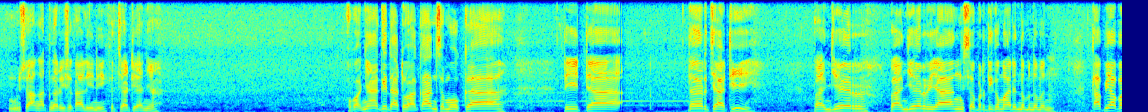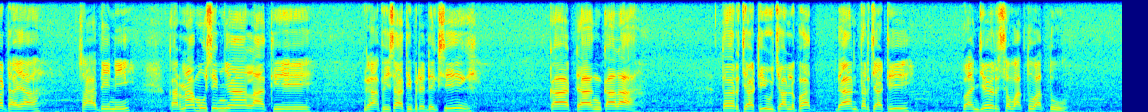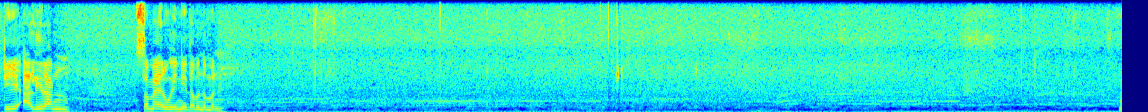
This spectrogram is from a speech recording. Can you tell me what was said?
Uh, sangat ngeri sekali ini kejadiannya pokoknya kita doakan semoga tidak terjadi banjir banjir yang seperti kemarin teman-teman. Tapi apa daya saat ini? Karena musimnya lagi nggak bisa diprediksi kadang kala terjadi hujan lebat dan terjadi banjir sewaktu-waktu di aliran Semeru ini teman-teman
